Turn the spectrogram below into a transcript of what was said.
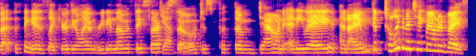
But the thing is, like, you're the only one reading them if they suck. Yeah. So just put them down anyway. And. I'm g- totally going to take my own advice,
